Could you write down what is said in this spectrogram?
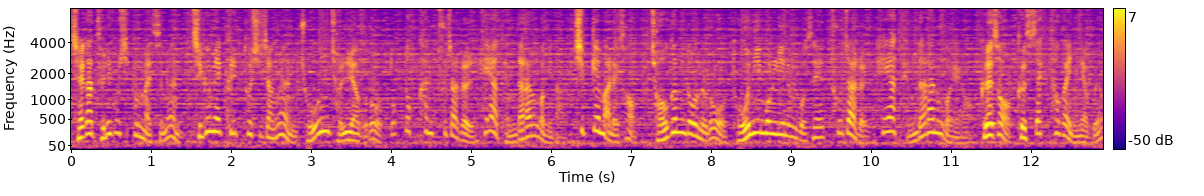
제가 드리고 싶은 말씀은 지금의 크립토 시장은 좋은 전략으로 똑똑한 투자를 해야 된다라는 겁니다. 쉽게 말해서 적은 돈으로 돈이 몰리는 곳에 투자를 해야 된다라는 거예요. 그래서 그 섹터가 있냐고요?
